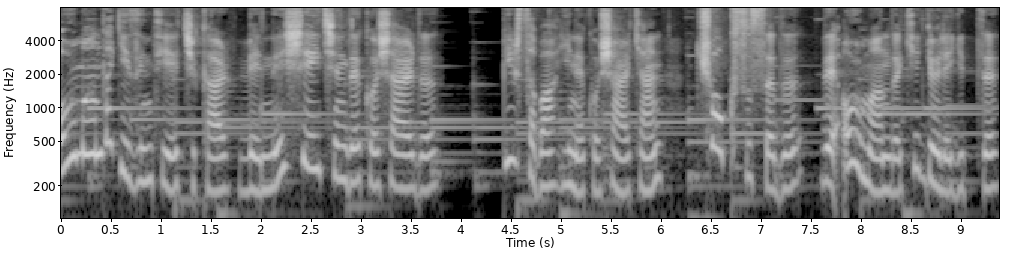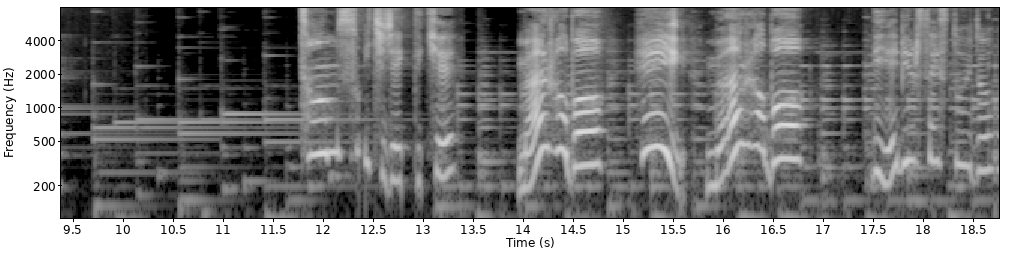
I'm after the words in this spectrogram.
ormanda gezintiye çıkar ve neşe içinde koşardı. Bir sabah yine koşarken çok susadı ve ormandaki göle gitti. Tam su içecekti ki "Merhaba, hey, merhaba!" diye bir ses duydu.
